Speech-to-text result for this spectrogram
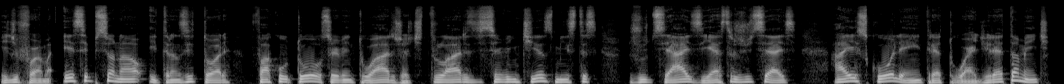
e, de forma excepcional e transitória, facultou aos serventuários já titulares de serventias mistas, judiciais e extrajudiciais, a escolha entre atuar diretamente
